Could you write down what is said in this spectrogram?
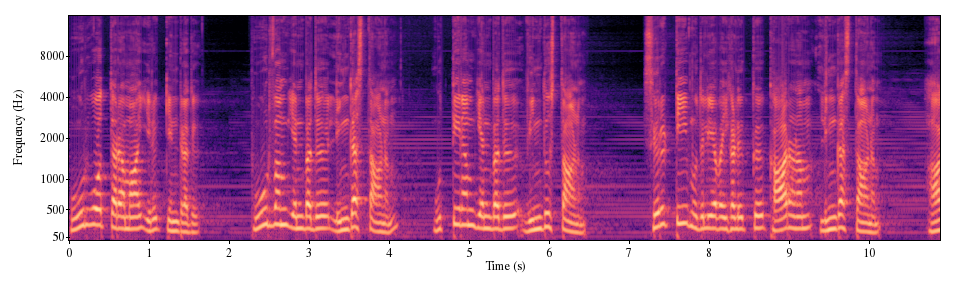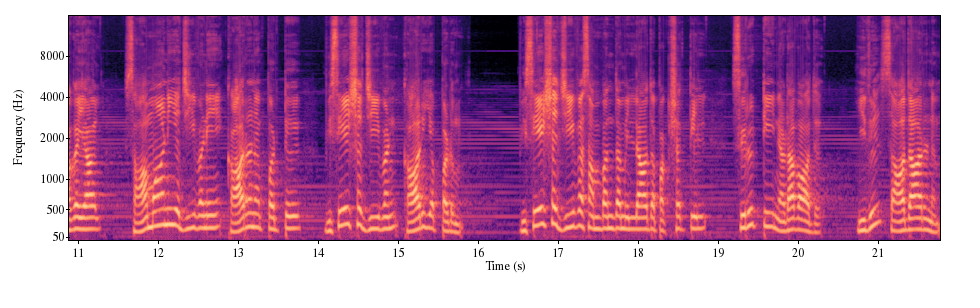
பூர்வோத்தரமாய் இருக்கின்றது. பூர்வம் என்பது லிங்கஸ்தானம் உத்திரம் என்பது விந்துஸ்தானம். சிருட்டி முதலியவைகளுக்கு காரணம் லிங்கஸ்தானம். ஆகையால் சாமானிய ஜீவனே காரணப்பட்டு விசேஷ ஜீவன் காரியப்படும். விசேஷ ஜீவ சம்பந்தமில்லாத பட்சத்தில் சிருட்டி நடவாது. இது சாதாரணம்.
